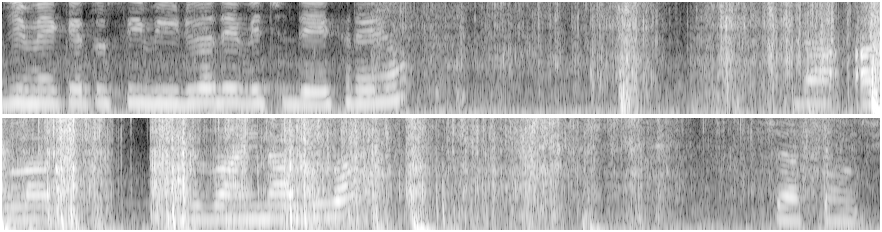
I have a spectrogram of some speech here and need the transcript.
ਜਿਵੇਂ ਕਿ ਤੁਸੀਂ ਵੀਡੀਓ ਦੇ ਵਿੱਚ ਦੇਖ ਰਹੇ ਹੋ। ਦਾ ਅਗਲਾ ਡਿਜ਼ਾਈਨ ਆ ਜਾਊਗਾ ਚੈੱਕ ਕਰੋ ਜੀ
